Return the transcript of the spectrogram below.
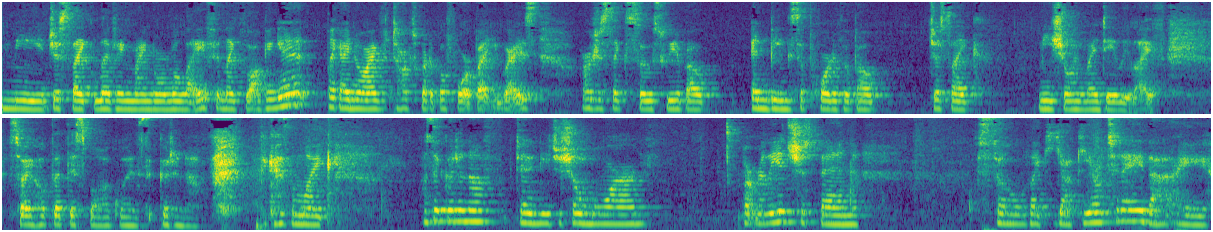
me just like living my normal life and like vlogging it. Like I know I've talked about it before but you guys are just like so sweet about and being supportive about just like me showing my daily life. So I hope that this vlog was good enough. Because I'm like was it good enough? Did I need to show more? But really it's just been so like yucky out today that I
